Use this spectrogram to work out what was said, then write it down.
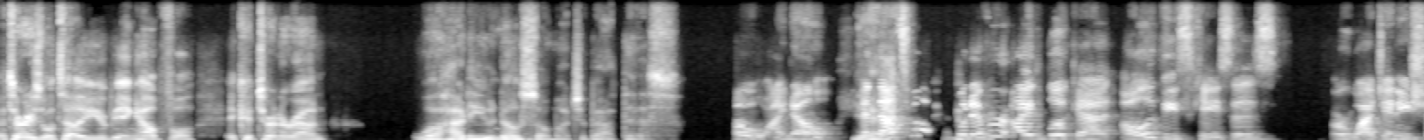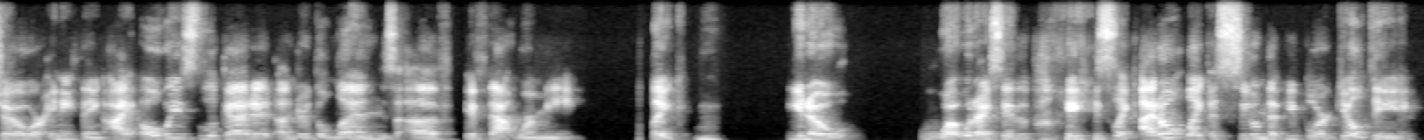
Attorneys will tell you you're being helpful. It could turn around well how do you know so much about this Oh, I know. Yeah. And that's why whenever I look at all of these cases or watch any show or anything, I always look at it under the lens of if that were me. Like, Mm. you know, what would I say to the police? Like, I don't like assume that people are guilty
